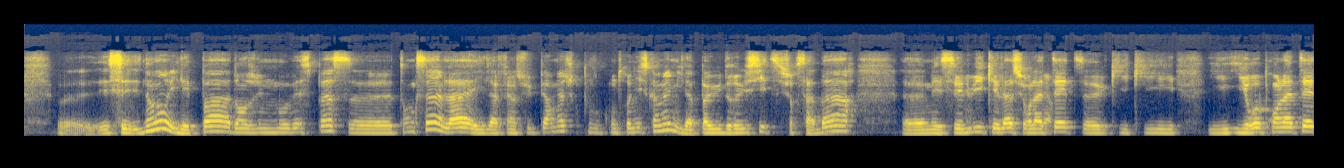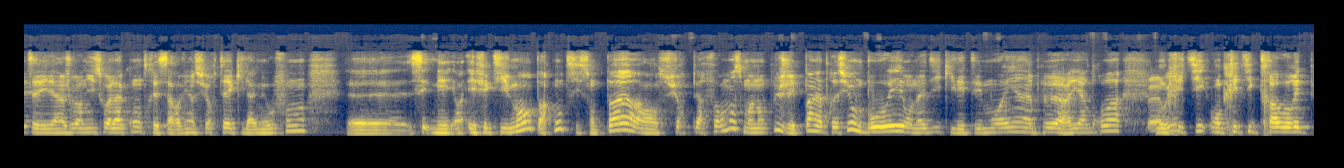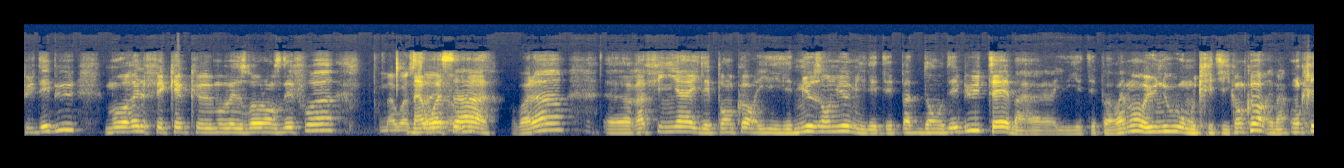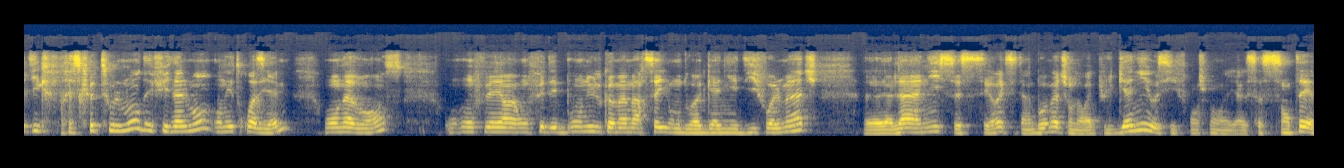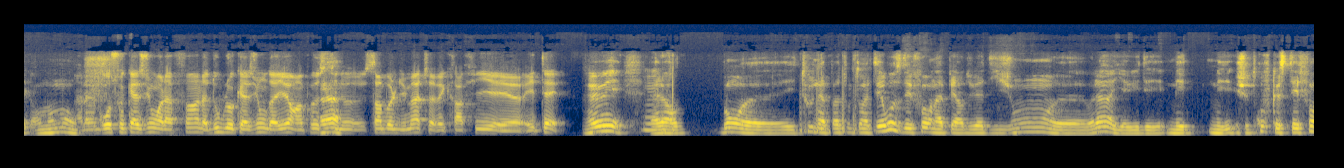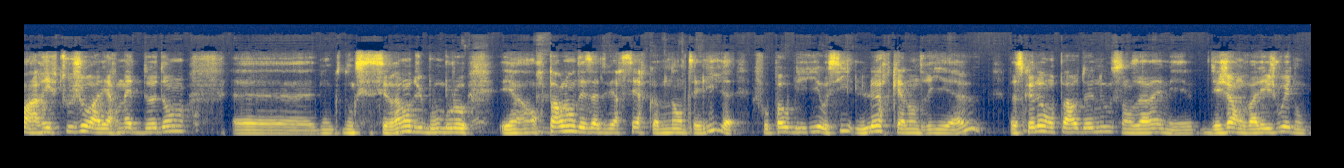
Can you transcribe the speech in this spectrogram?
non, il n'est pas dans une mauvaise passe tant que ça. Là, il a fait un super match contre Nice quand même. Il n'a pas eu de réussite sur sa barre. Euh, mais c'est lui qui est là sur la tête, euh, qui, qui il, reprend la tête et un joueur niçois la contre et ça revient sur tête qu'il la met au fond. Euh, mais effectivement, par contre, ils sont pas en surperformance. Moi non plus, j'ai pas l'impression. Boé, on a dit qu'il était moyen un peu arrière droit. Ben on, critique, on critique Traoré depuis le début. Morel fait quelques mauvaises relances des fois. Mawassa, voilà. Euh, Rafinha, il est pas encore, il est de mieux en mieux, mais il n'était pas dedans au début. Té, bah, il n'y était pas vraiment. Unou, on le critique encore. Et eh ben, on critique presque tout le monde et finalement, on est troisième. On avance. On fait, on fait des bons nuls comme à Marseille où on doit gagner dix fois le match. Euh, là, à Nice, c'est vrai que c'était un beau match. On aurait pu le gagner aussi, franchement. Ça se sentait par moment. la grosse occasion à la fin, la double occasion d'ailleurs, un peu symbole du match avec Rafi et, euh, et Té. Oui, oui. Mm. Alors, Bon, euh, et tout n'a pas tout le temps été rose. Des fois, on a perdu à Dijon. Euh, voilà, il y a eu des. Mais, je trouve que Stéphane arrive toujours à les remettre dedans. Euh, donc, c'est vraiment du bon boulot. Et en reparlant des adversaires comme Nantes et Lille, il faut pas oublier aussi leur calendrier à eux. Parce que là, on parle de nous sans arrêt, mais déjà, on va les jouer. Donc,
